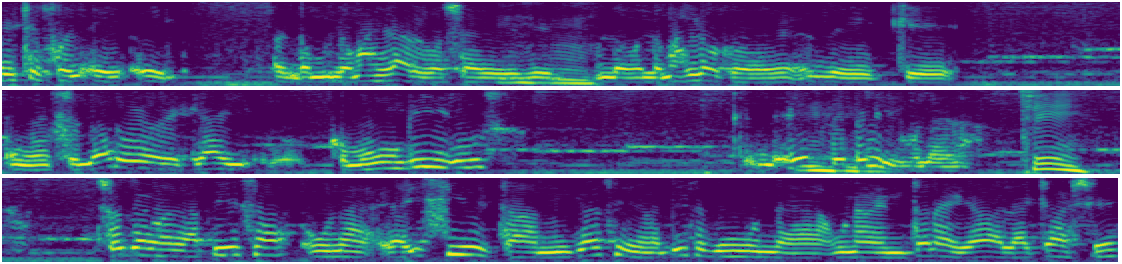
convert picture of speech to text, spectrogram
este fue el- el- el- lo, lo más largo, o sea, de- de- lo, lo más loco, de, de que en el celular veo de que hay como un virus de, de película. Sí. Yo tengo en la pieza una, ahí sí estaba en mi casa y en la pieza tengo una, una ventana que daba a la calle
